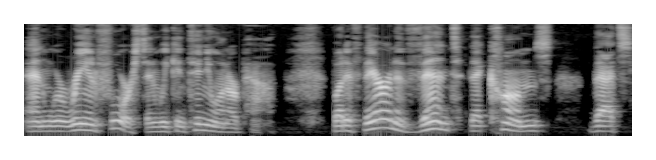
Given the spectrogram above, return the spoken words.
and we're reinforced and we continue on our path. But if they're an event that comes that's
